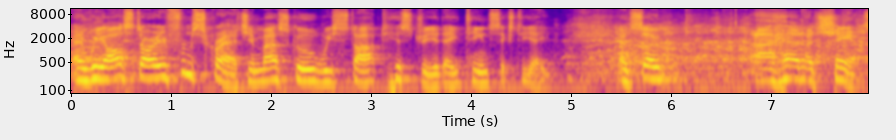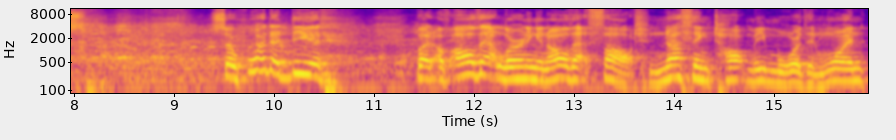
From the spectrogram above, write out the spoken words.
And we all started from scratch. In my school, we stopped history at 1868. And so I had a chance. So, what I did, but of all that learning and all that thought, nothing taught me more than one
